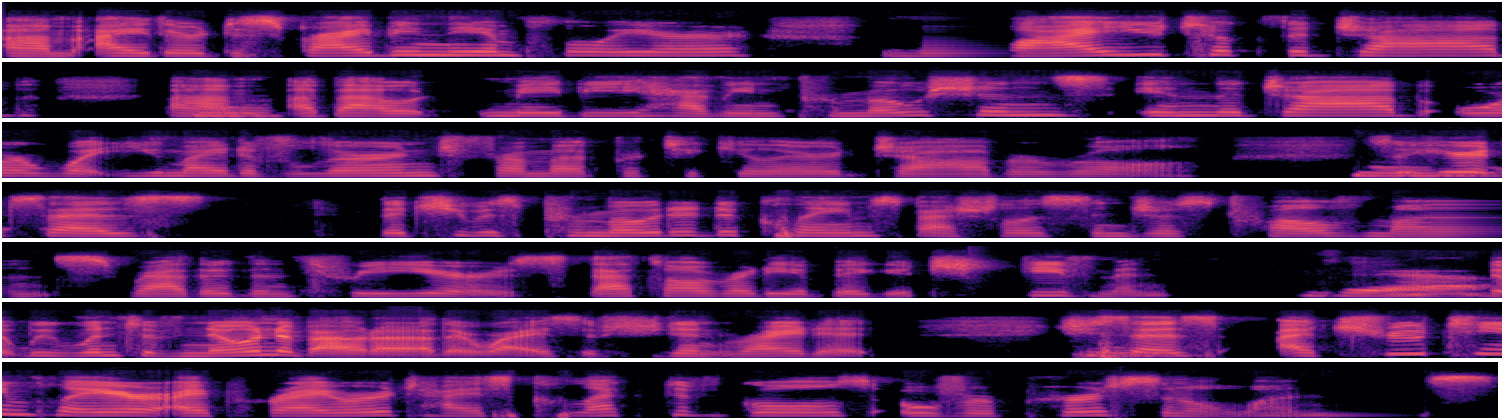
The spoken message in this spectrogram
um, either describing the employer, why you took the job, um, mm. about maybe having promotions in the job, or what you might have learned from a particular job or role. Mm. So here mm-hmm. it says that she was promoted to claim specialist in just 12 months rather than three years. That's already a big achievement yeah. that we wouldn't have known about otherwise if she didn't write it. She mm-hmm. says, a true team player, I prioritize collective goals over personal ones.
